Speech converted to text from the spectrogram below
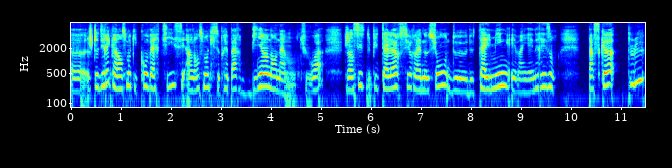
euh, je te dirais qu'un lancement qui convertit, c'est un lancement qui se prépare bien en amont, tu vois. J'insiste depuis tout à l'heure sur la notion de, de timing, et ben il y a une raison. Parce que plus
